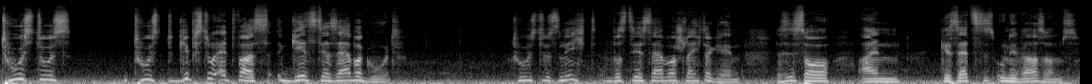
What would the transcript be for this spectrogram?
tust du es, tust, gibst du etwas, geht es dir selber gut. Tust du es nicht, wirst dir selber schlechter gehen. Das ist so ein Gesetz des Universums.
